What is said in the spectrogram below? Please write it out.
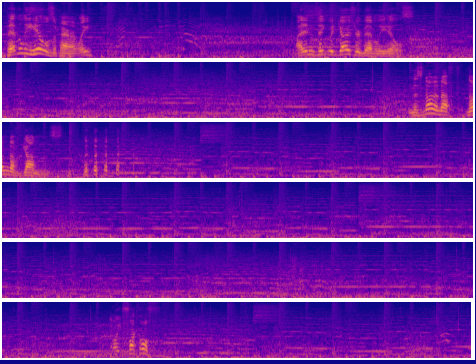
Beverly Hills, apparently. I didn't think we'd go through Beverly Hills. And there's not enough, not enough guns. Oh, you fuck off!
